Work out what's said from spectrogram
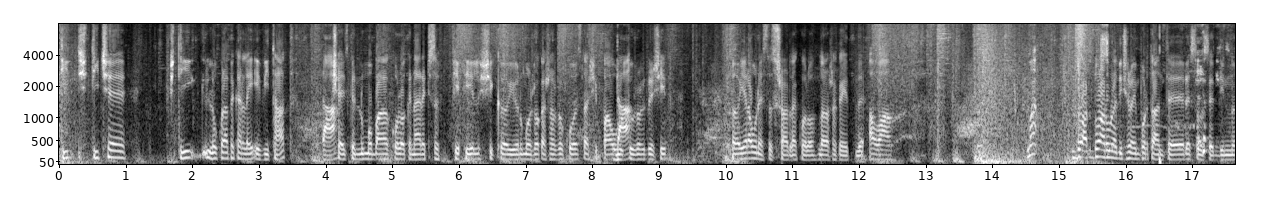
Știi, știi ce... Știi locul ăla pe care l-ai evitat? Da. Și ai zis că nu mă bag acolo, că n-are ce să fie til și că eu nu mă joc așa jocul ăsta și Paul, Da. tu joci greșit. Uh, era un Estus Shard acolo, doar așa că e de. Oh, wow Mă, Doar, doar una din cele mai importante resurse din...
